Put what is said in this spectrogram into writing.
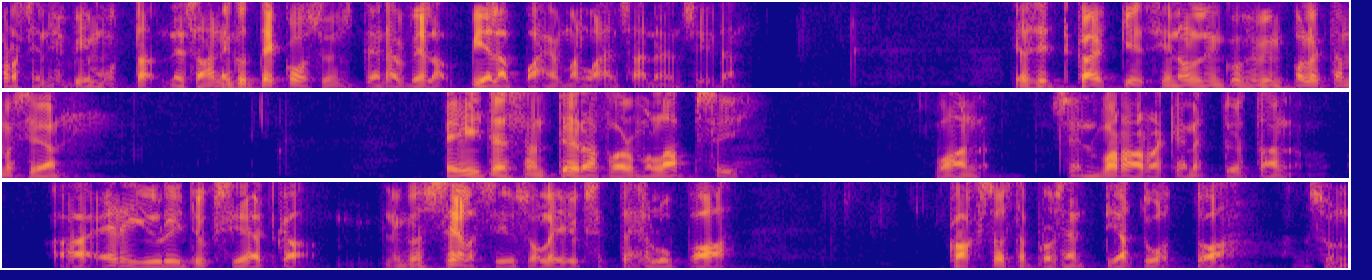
varsin hyvin, mutta ne saa niin tekosyyn tehdä vielä, vielä pahemman lainsäädännön siitä. Ja sitten kaikki, siinä oli niin hyvin paljon tämmöisiä, ei itsessään Terraforma lapsi, vaan sen varaa rakennettu jotain ää, eri yrityksiä, jotka niin kuin Celsius oli yksi, että he lupaa 12 prosenttia tuottoa sun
